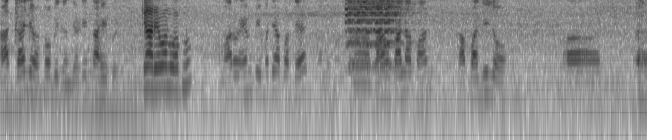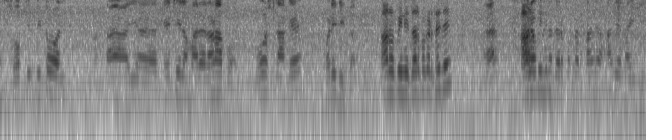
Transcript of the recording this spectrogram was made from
હાથ ગાલ્યો તો બી ઝંઝટી નાહી પડી. ક્યાં રહેવાનું આપનું? અમારો એમપી મધ્યપ્રદેશ ગાંવ કાલાપાન ગાપા જિલ્લો સોકી પિટોલ તહેસીલ અમારે રણાપોર પોસ્ટ લાગે બડી દીકર. આરોપીની ધરપકડ થઈ જાય હે? આરોપીની- ધરપકડ સાંજે સાંજે થઈ ગઈ.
